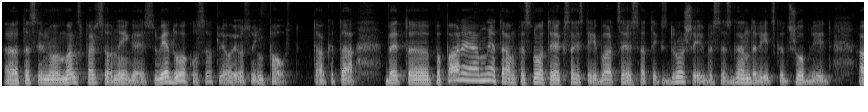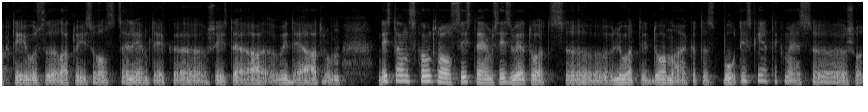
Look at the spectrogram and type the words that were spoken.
Tas ir no mans personīgais viedoklis, atļaujos viņu paust. Tā tā. Bet uh, par pārējām lietām, kas notiek saistībā ar ceļu satiksmes drošību, es esmu gandarīts, ka šobrīd aktīvi uz Latvijas valsts ceļiem tiek uh, šīs vidējā ātruma Distances kontrolas sistēmas izvietotas eh, ļoti domāju, ka tas būtiski ietekmēs eh, šo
